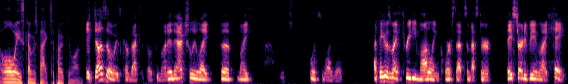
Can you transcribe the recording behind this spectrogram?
always comes back to Pokemon. It does always come back to Pokemon, and actually, like the my which course was it? I think it was my 3D modeling course that semester. They started being like, hey,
